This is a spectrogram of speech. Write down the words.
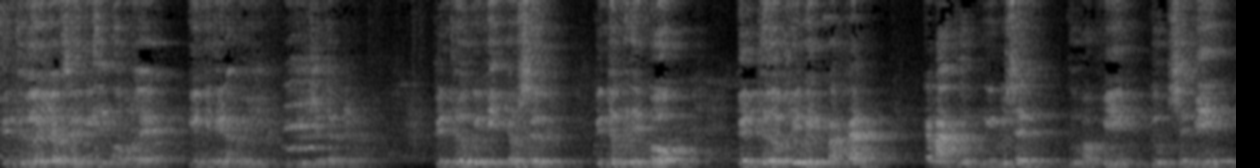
Kính thưa giáo sư tiến sĩ Ngô Văn Lệ, nguyên bí thư đảng ủy, bí thư trưởng nhà trường. Kính thưa quý vị giáo sư, kính thưa quý thầy cô, kính thưa quý vị quan khách, các bạn cựu nghiên cứu sinh, cựu học viên, cựu sinh viên,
